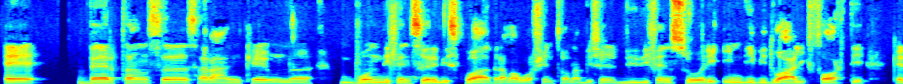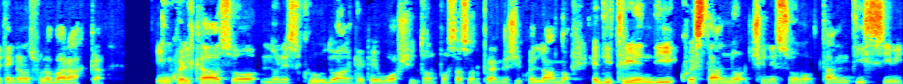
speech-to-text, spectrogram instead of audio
e Bertans sarà anche un buon difensore di squadra, ma Washington ha bisogno di difensori individuali forti che tengano sulla baracca. In quel caso non escludo anche che Washington possa sorprenderci quell'anno e di 3D quest'anno ce ne sono tantissimi.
